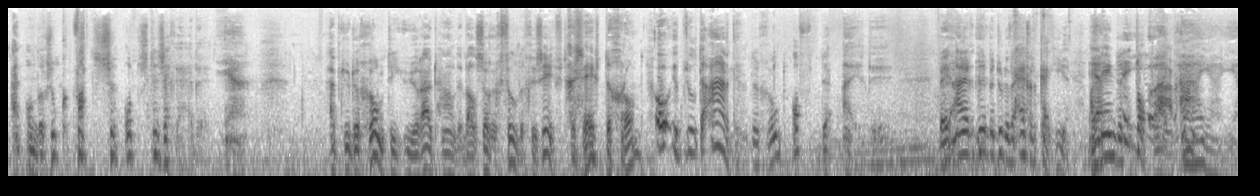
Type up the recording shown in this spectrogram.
En onderzoek wat ze ons te zeggen hebben. Ja. Hebt u de grond die u eruit haalde wel zorgvuldig gezeefd? Gezeefd, de grond? Oh, u bedoelt de aarde? De grond of de aarde. Bij aarde bedoelen we eigenlijk, kijk hier, Ja. alleen de toplaag. Ah, ja, ja.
